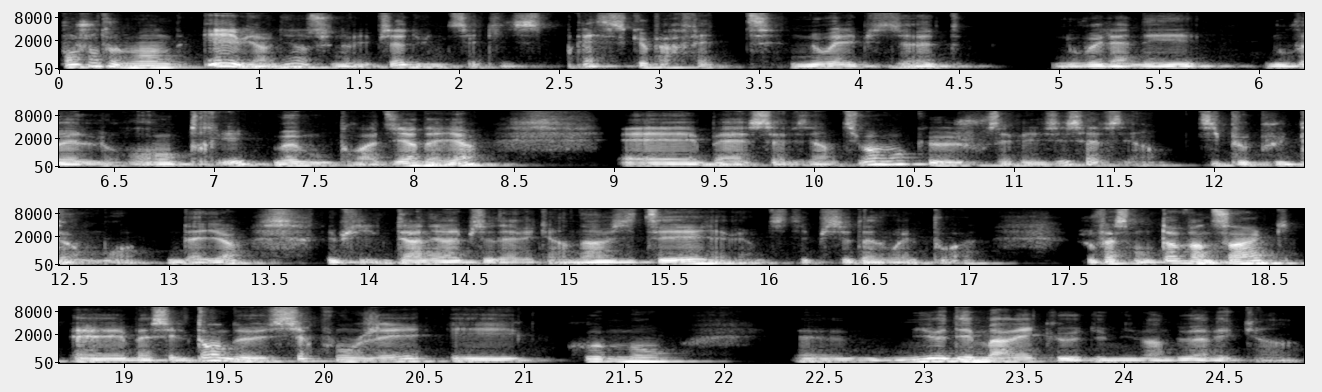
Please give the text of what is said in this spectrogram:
Bonjour tout le monde et bienvenue dans ce nouvel épisode d'une setlist presque parfaite. Nouvel épisode, nouvelle année, nouvelle rentrée, même on pourra dire d'ailleurs. Ben, ça faisait un petit moment que je vous avais laissé, ça faisait un petit peu plus d'un mois d'ailleurs. Depuis le dernier épisode avec un invité, il y avait un petit épisode à Noël pour que je vous fasse mon top 25. Et ben, c'est le temps de s'y replonger et comment euh, mieux démarrer que 2022 avec un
